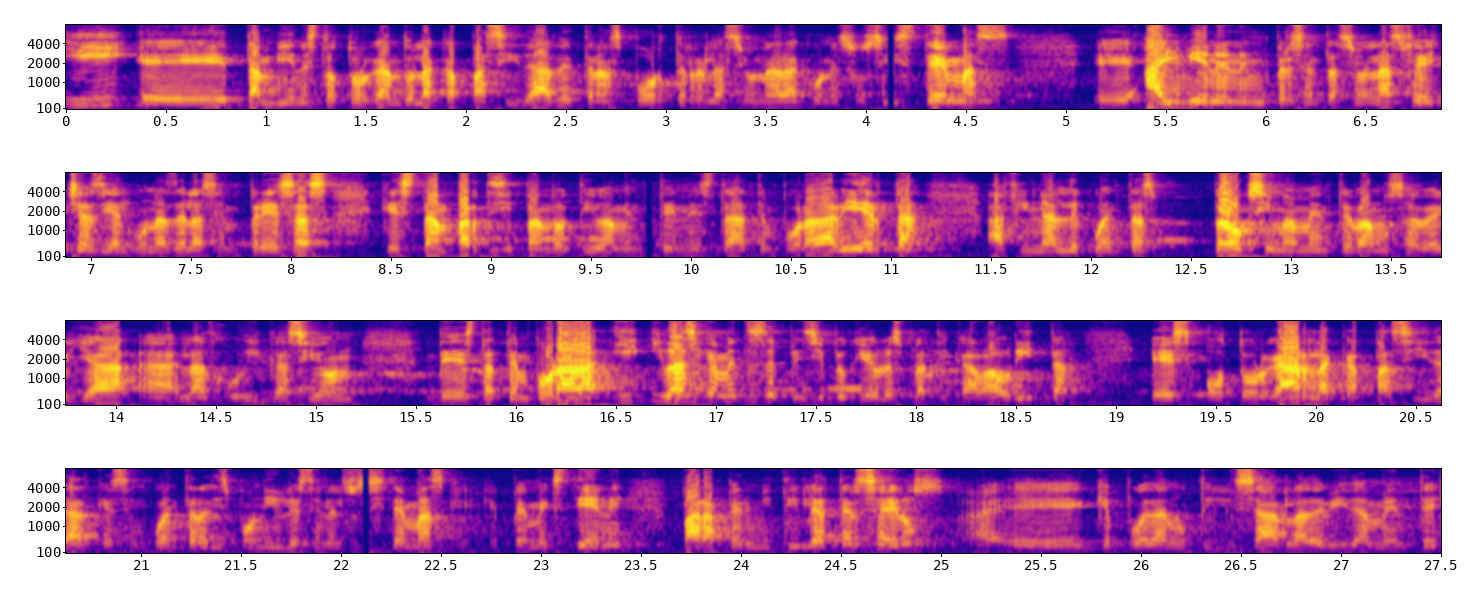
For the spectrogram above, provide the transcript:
y eh, también está otorgando la capacidad de transporte relacionada con esos sistemas. Eh, ahí vienen en mi presentación las fechas y algunas de las empresas que están participando activamente en esta temporada abierta. A final de cuentas, próximamente vamos a ver ya ah, la adjudicación de esta temporada y, básicamente es el principio que yo les platicaba ahorita, es otorgar la capacidad que se encuentra disponibles en esos sistemas que, Pemex tiene para permitirle a terceros ah, eh, que puedan utilizarla debidamente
